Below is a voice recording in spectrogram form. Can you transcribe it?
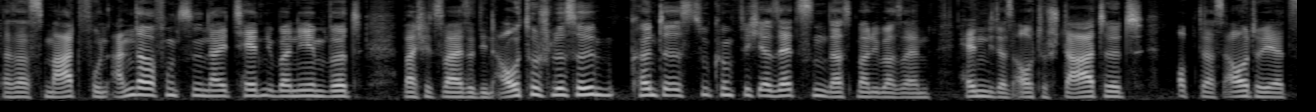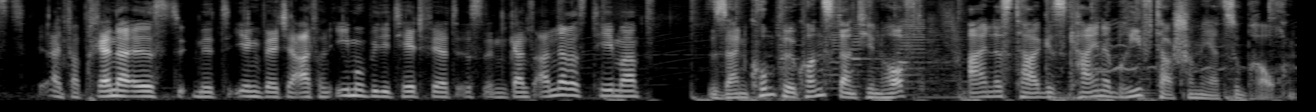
dass das Smartphone andere Funktionalitäten übernehmen wird. Beispielsweise den Autoschlüssel könnte es zukünftig ersetzen, dass man über sein Handy das Auto startet. Ob das Auto jetzt ein Verbrenner ist, mit irgendwelcher Art von E-Mobilität fährt, ist ein ganz anderes Thema. Sein Kumpel Konstantin hofft, eines Tages keine Brieftasche mehr zu brauchen.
